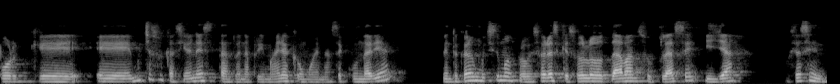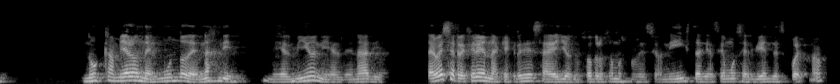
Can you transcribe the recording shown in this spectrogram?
porque eh, en muchas ocasiones, tanto en la primaria como en la secundaria, me tocaron muchísimos profesores que solo daban su clase y ya, o sea, no cambiaron el mundo de nadie, ni el mío ni el de nadie. Tal vez se refieren a que gracias a ellos nosotros somos profesionistas y hacemos el bien después, ¿no?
